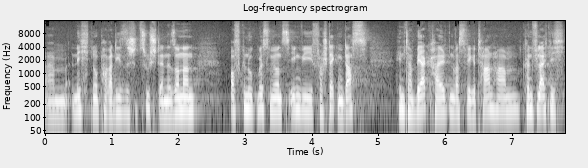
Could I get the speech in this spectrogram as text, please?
ähm, nicht nur paradiesische Zustände, sondern oft genug müssen wir uns irgendwie verstecken, das hinterm Berg halten, was wir getan haben, können vielleicht nicht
